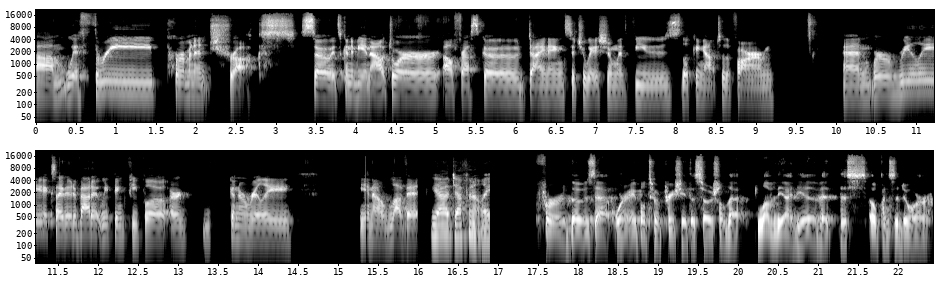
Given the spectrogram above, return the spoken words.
um, with three permanent trucks. So it's going to be an outdoor alfresco dining situation with views looking out to the farm. And we're really excited about it. We think people are going to really, you know, love it. Yeah, definitely for those that weren't able to appreciate the social that love the idea of it, this opens the door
